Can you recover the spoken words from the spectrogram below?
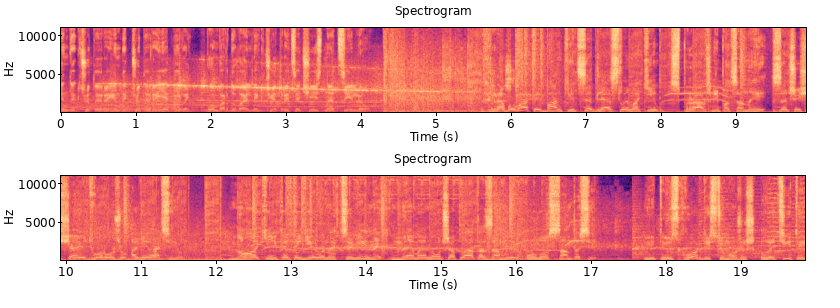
Індик 4, індик 4, я півень. Бомбардувальник Ч-36 на ціллю. Грабувати банки це для слимаків. Справжні пацани зачищають ворожу авіацію. Ну а кілька підірваних цивільних неминуча плата за мир у Лос-Сантосі. І ти з гордістю можеш летіти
